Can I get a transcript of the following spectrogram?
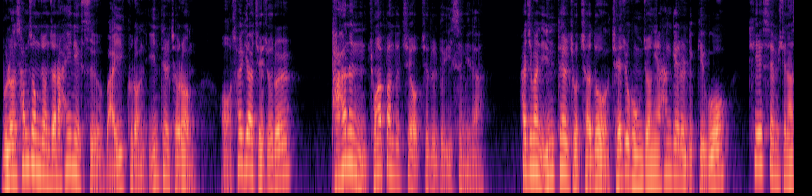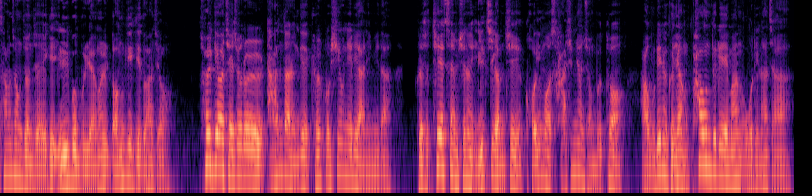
물론 삼성전자나 하이닉스, 마이크론, 인텔처럼 어, 설계와 제조를 다 하는 종합반도체 업체들도 있습니다. 하지만 인텔조차도 제조 공정의 한계를 느끼고 TSMC나 삼성전자에게 일부 물량을 넘기기도 하죠. 설계와 제조를 다 한다는 게 결코 쉬운 일이 아닙니다. 그래서 TSMC는 일찌감치 거의 뭐 40년 전부터 아 우리는 그냥 파운드리에만 올인하자.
